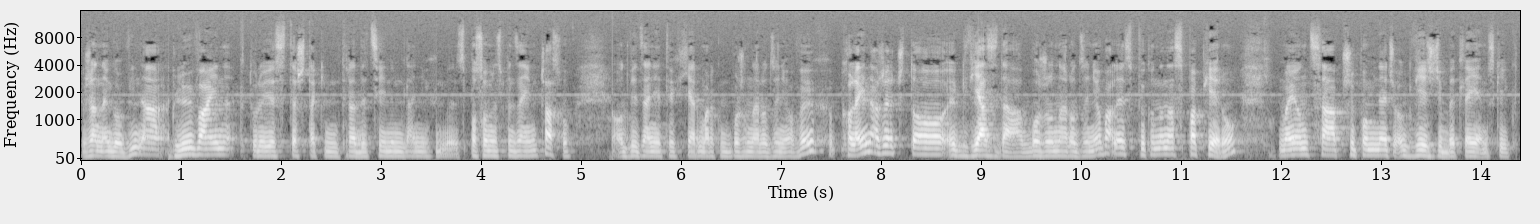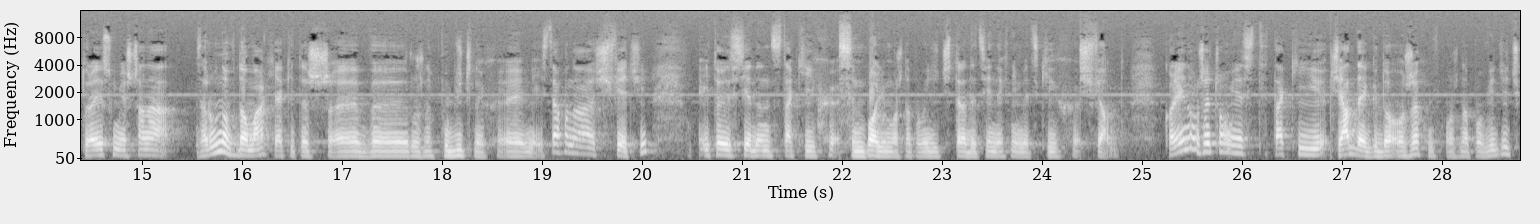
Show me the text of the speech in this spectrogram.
grzanego wina, Glühwein, który jest też takim tradycyjnym dla nich sposobem spędzania czasu, odwiedzanie tych jarmarków bożonarodzeniowych. Kolejna rzecz to gwiazda bożonarodzeniowa, ale jest wykonana z papieru, mająca przypominać o gwieździe betlejemskiej, która jest umieszczana zarówno w domach, jak i też e, w różnych publicznych e, miejscach. Ona świeci i to jest jeden z takich symboli, można powiedzieć, tradycyjnych niemieckich świąt. Kolejną rzeczą jest taki dziadek do orzechów, można powiedzieć,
